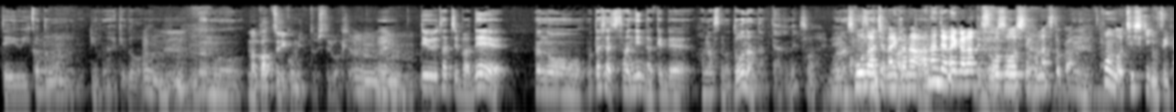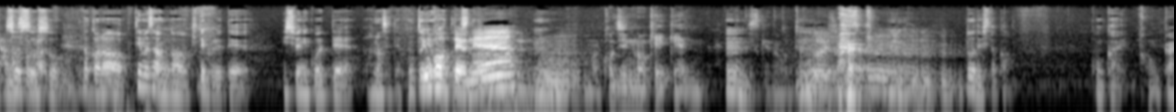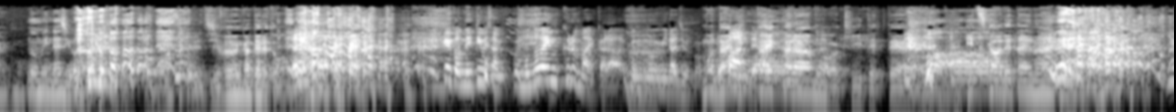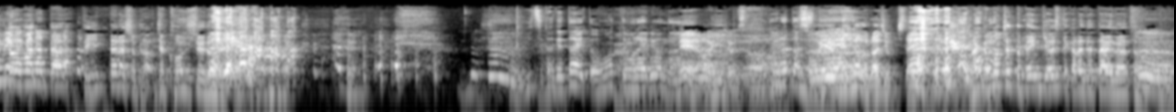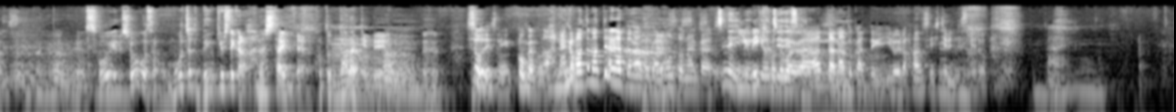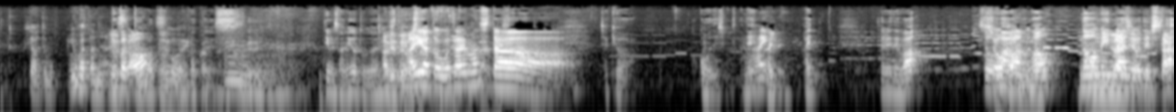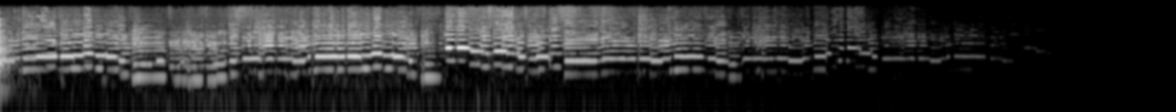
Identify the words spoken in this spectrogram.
ていう言い方はよくないけど、あのまあがっつりコミットしてるわけじゃないよね、うん。っていう立場であの私たち3人だけで話すのはどうなんだみたいなね。そうだよね。こうなんじゃないかなあなんじゃないかなって想像して話すとかそうそうそう本の知識についてそう話すとか。そうそうだからティムさんが来てくれて一緒にこうやって話せて本当によかったよね。ううん。ん。まあ、個人の経験なんですけど、とても大事ですよね、うんうんうん。どうでしたか？今回今回も。農民ラジオ。まさか自分が出るとは思わな結構ねティムさんもう農園来る前からこの飲みラジオのたもう第1ンで。回からもう聞いてていつかは出たいなって。夢が叶った？って言ったらショックだ。じゃあ今週どうですか？いつか出たいと思ってもらえるようなねえあいいじゃないですか。番組だったんですね。そういうみんなのラジオにしたいね。なんかもうちょっと勉強してから出たいなと思ったんですけどね、でもそういう省吾さんももうちょっと勉強してから話したいみたいなことだらけで、うん。うん。そうですね。今回もあなんかまとまってなかったなとかもっとなんか常に言うべき言葉があったなとかっていろいろ反省してるんですけど。はい。いやでもよかったんじゃないですよかすごいよかったです、うんうんティムさんありがとうございました。ありがとうございました。じゃあ今日はここまでにしますかね。はい。はい。はい、それではショーファームの農民ラジオでした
